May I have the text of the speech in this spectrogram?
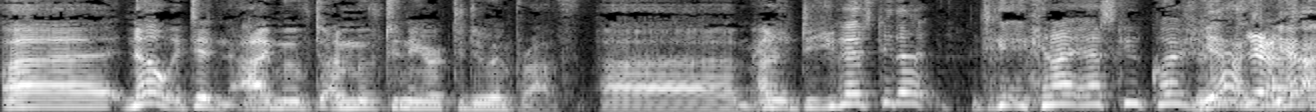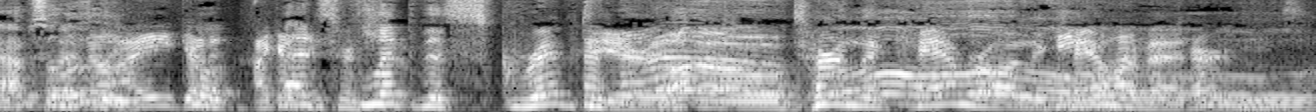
Uh, no, it didn't. I moved. I moved to New York to do improv. Um, uh, did you guys do that? Can can I ask you a question? Yeah, yeah, absolutely. No, I got, a, I got an Let's internship. flip the script here. Uh-oh. Turn the camera on the Behind cameraman.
